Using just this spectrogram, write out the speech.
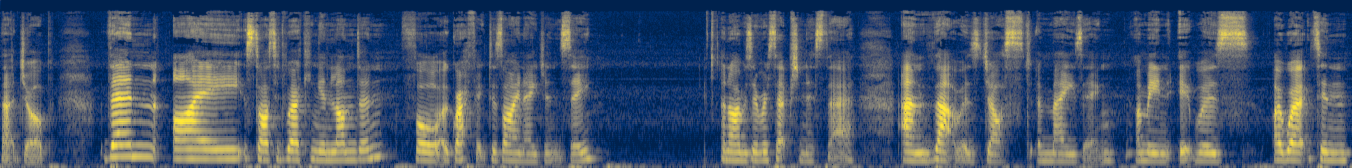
that job. Then I started working in London for a graphic design agency, and I was a receptionist there, and that was just amazing. I mean, it was I worked in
